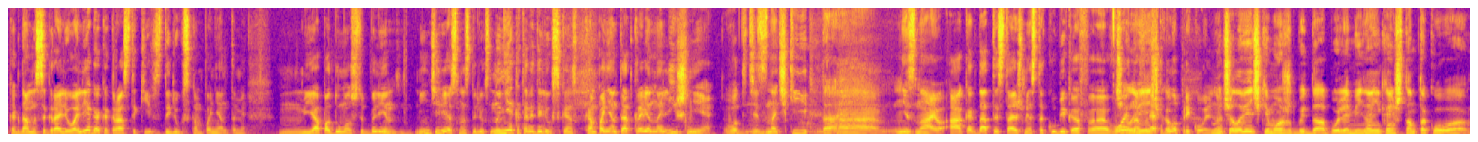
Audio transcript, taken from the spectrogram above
когда мы сыграли у Олега как раз таки с делюкс компонентами, я подумал, что, блин, интересно с делюкс. Ну, некоторые делюкс компоненты откровенно лишние, вот эти значки, Да. а, не знаю. А когда ты ставишь вместо кубиков э, воинов, это Человечков. было прикольно. Ну, человечки, может быть, да, более-менее. Но они, конечно, там такого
